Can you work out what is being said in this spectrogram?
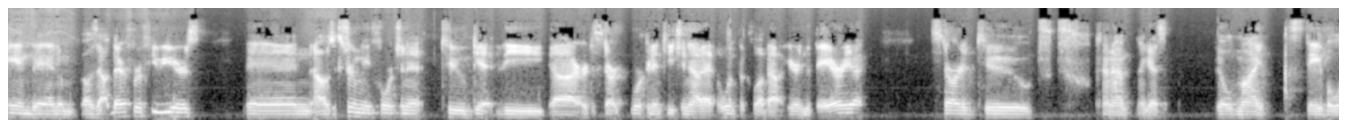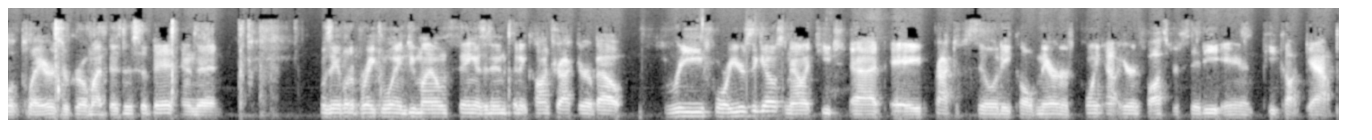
and then I was out there for a few years. And I was extremely fortunate to get the uh, or to start working and teaching out at Olympic Club out here in the Bay Area. Started to kind of, I guess, build my stable of players or grow my business a bit, and then was able to break away and do my own thing as an independent contractor about three, four years ago. So now I teach at a practice facility called Mariners Point out here in Foster City and Peacock Gap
